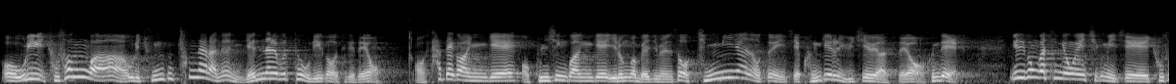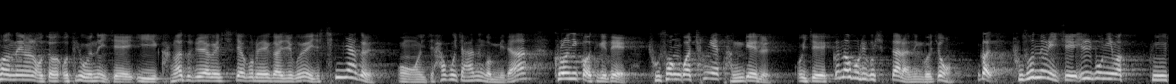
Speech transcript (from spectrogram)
어, 우리 조선과 우리 중국 청나라는 옛날부터 우리가 어떻게 돼요? 어, 사대 관계, 어, 군신 관계 이런 거 맺으면서 긴밀한 어떤 이제 관계를 유지해 왔어요. 근데 일본 같은 경우에 지금 이제 조선을 어떤 어떻게 보면 이제 이 강화도 조약을 시작으로 해가지고요 이제 침략을 어 이제 하고자 하는 겁니다. 그러니까 어떻게 돼? 조선과 청의 관계를 어 이제 끊어버리고 싶다라는 거죠. 그러니까 조선을 이제 일본이 막 그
